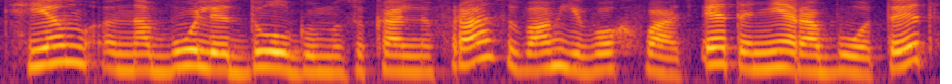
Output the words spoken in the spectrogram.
тем на более долгую музыкальную фразу вам его хватит. Это не работает.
